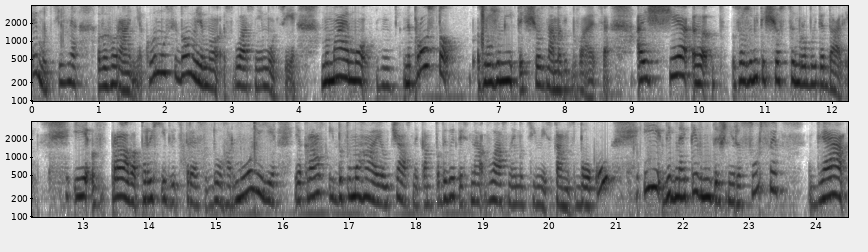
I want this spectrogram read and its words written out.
емоційне вигорання. Коли ми усвідомлюємо власні емоції, ми маємо не просто зрозуміти, що з нами відбувається, а ще е, зрозуміти, що з цим робити далі. І вправа перехід від стресу до гармонії якраз і допомагає учасникам подивитись на власний емоційний стан збоку і віднайти внутрішні ресурси для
